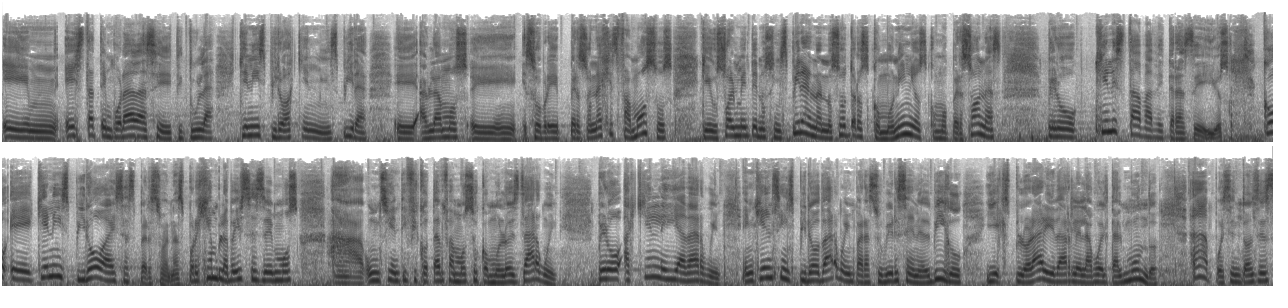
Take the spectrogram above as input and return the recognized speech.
Em, esta temporada se titula quién inspiró a quien me inspira. Eh, hablamos eh, sobre personajes famosos que usualmente nos inspiran a nosotros como niños, como personas, pero ¿quién estaba detrás de ellos? Eh, ¿Quién inspiró a esas personas? Por ejemplo, a veces vemos a un científico tan famoso como lo es Darwin, pero ¿a quién leía Darwin? ¿En quién se inspiró Darwin para subirse en el Beagle y explorar y darle la vuelta al mundo? Ah, pues entonces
